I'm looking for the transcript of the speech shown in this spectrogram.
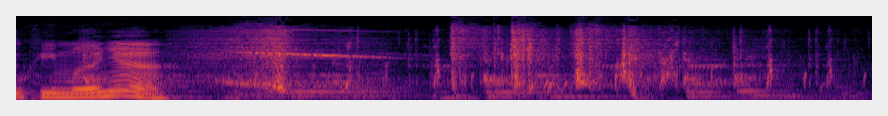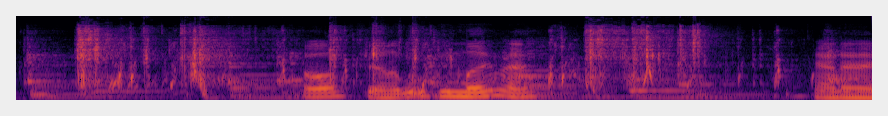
Vũ khí mới nhá. Ô, tưởng là vũ khí mới mà. À đây.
